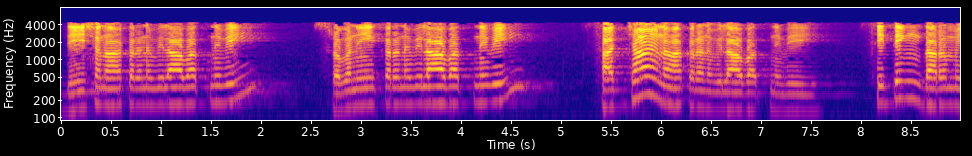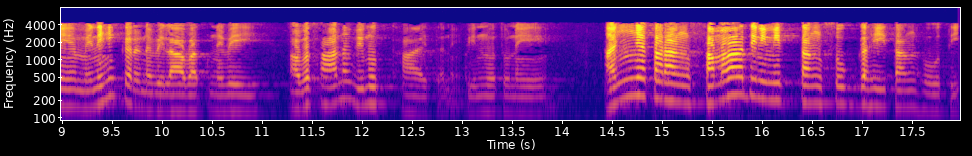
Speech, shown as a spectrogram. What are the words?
දේශනා කරන වෙලාවක් නෙවෙයි ශ්‍රවණේ කරන වෙලාවක් නෙවෙයි සජ්ජායනා කරන වෙලාවක් නෙවෙයි සිතින් ධර්මය මෙනෙහි කරන වෙලාවක් නෙවෙයි අවසාන විමුක්තායතනේ. පින්වතුනේ අඤ්‍යතරං සමාධි නිමිත්තං සුග්ගහිතං හෝති.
